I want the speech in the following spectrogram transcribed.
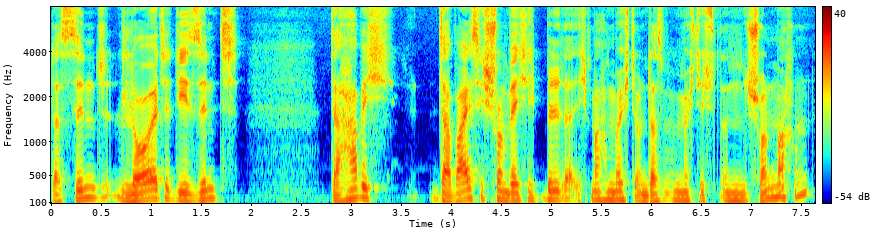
Das sind Leute, die sind, da habe ich, da weiß ich schon, welche Bilder ich machen möchte und das möchte ich dann schon machen.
